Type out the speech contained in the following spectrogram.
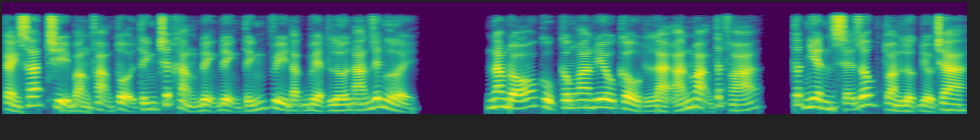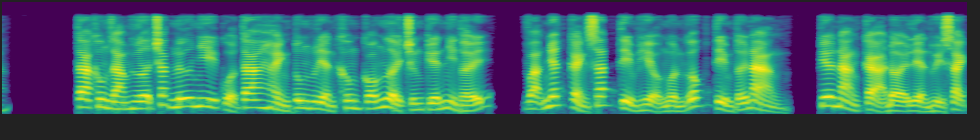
cảnh sát chỉ bằng phạm tội tính chất khẳng định định tính vì đặc biệt lớn án giết người năm đó cục công an yêu cầu là án mạng tất phá, tất nhiên sẽ dốc toàn lực điều tra. Ta không dám hứa chắc nữ nhi của ta hành tung liền không có người chứng kiến nhìn thấy, vạn nhất cảnh sát tìm hiểu nguồn gốc tìm tới nàng, kia nàng cả đời liền hủy sạch,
